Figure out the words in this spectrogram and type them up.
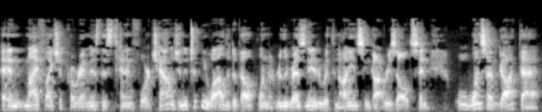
and my flagship program is this 10 and 4 challenge. And it took me a while to develop one that really resonated with an audience and got results. And once I've got that,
